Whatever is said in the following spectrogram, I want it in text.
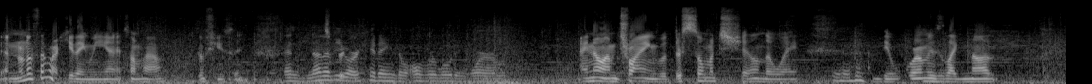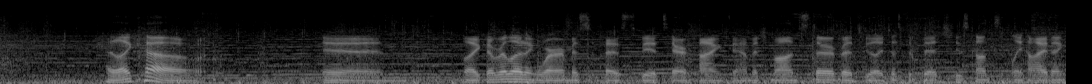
Yeah, none of them are hitting me uh, somehow. Confusing. and none It's of you are hitting the overloading worm. I know I'm trying, but there's so much shit on the way. The worm is like not. I like how in like overloading worm is supposed to be a terrifying damage monster, but it's really just a bitch who's constantly hiding.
